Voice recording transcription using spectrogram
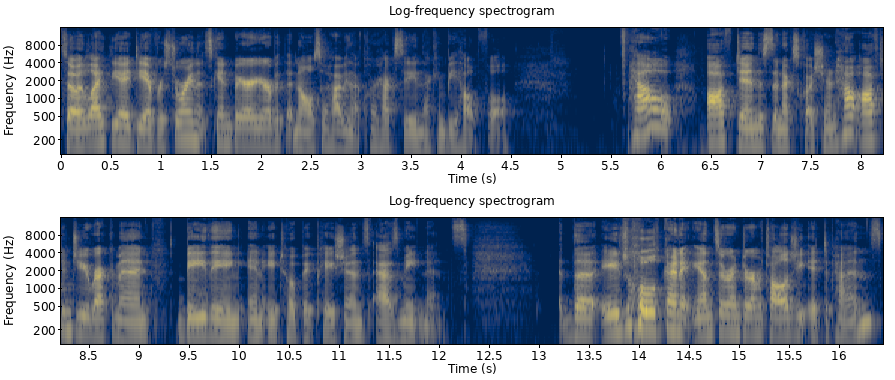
So I like the idea of restoring that skin barrier, but then also having that chlorhexidine that can be helpful. How often, this is the next question, how often do you recommend bathing in atopic patients as maintenance? The age old kind of answer in dermatology it depends.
